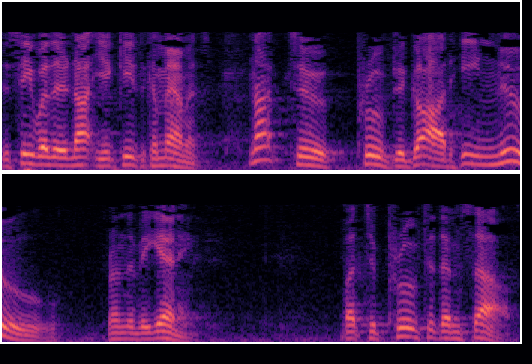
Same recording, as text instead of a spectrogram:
to see whether or not you keep the commandments. Not to prove to God, He knew from the beginning, but to prove to themselves.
